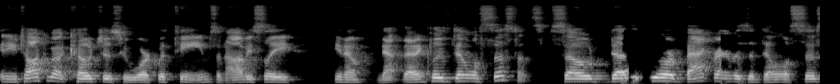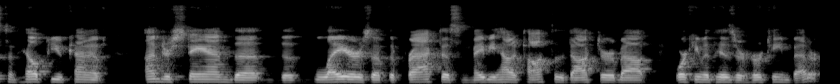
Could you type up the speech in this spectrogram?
And you talk about coaches who work with teams and obviously you know that includes dental assistants. So does your background as a dental assistant help you kind of understand the the layers of the practice and maybe how to talk to the doctor about working with his or her team better.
